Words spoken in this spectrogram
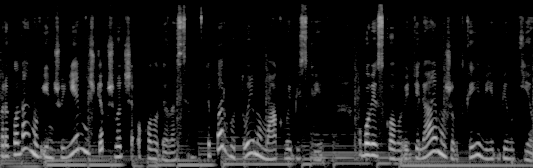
Перекладаємо в іншу ємність, щоб швидше охолодилася. Тепер готуємо маковий бісквіт. Обов'язково відділяємо жовтки від білків.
